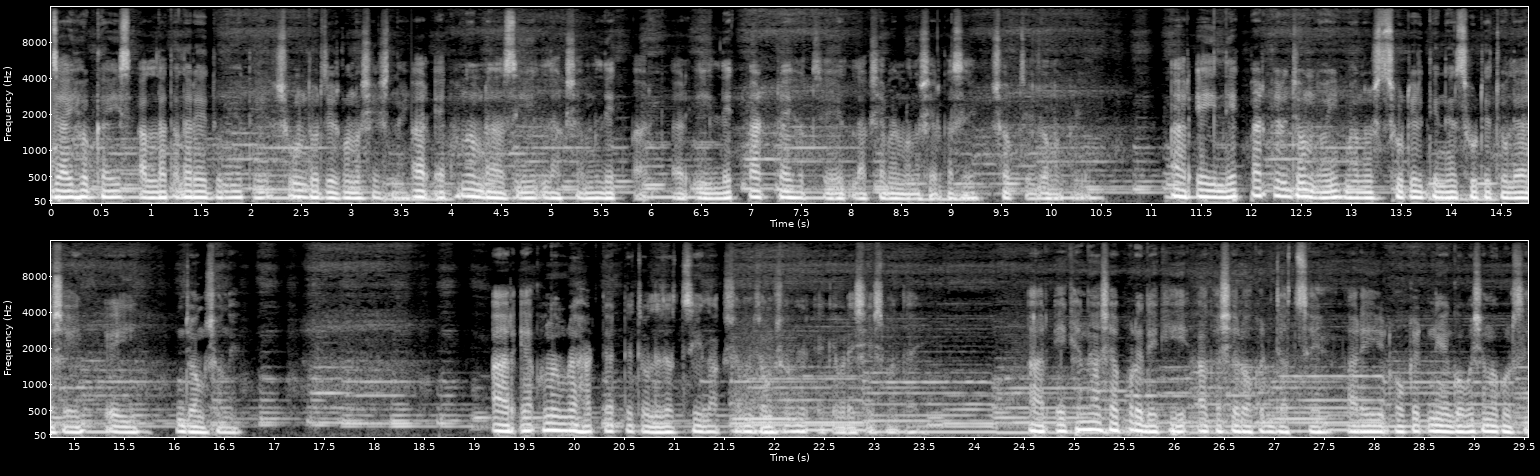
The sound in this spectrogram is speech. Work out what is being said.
যাই হোক গাইস আল্লাহ তালার এই দুনিয়াতে সৌন্দর্যের কোনো শেষ নাই। আর এখন আমরা আছি লাকসাম লেক পার্ক, আর এই লেক পার্কটাই হচ্ছে লাকসামের মানুষের কাছে সবচেয়ে জনপ্রিয়। আর এই লেক পার্কের জন্যই মানুষ ছুটির দিনে ছুটে চলে আসে এই জংশনে। আর এখন আমরা হাঁটতে হাঁটতে চলে যাচ্ছি লাকসাম জংশনের একেবারে শেষ মাথায়। আর এখানে আসার পরে দেখি আকাশে রকেট যাচ্ছে আর এই রকেট নিয়ে গবেষণা করছে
